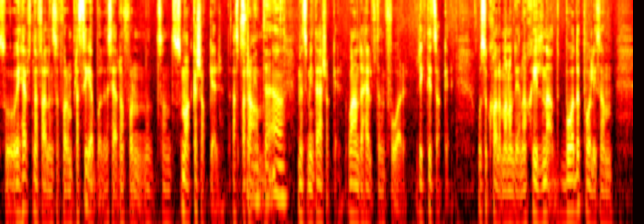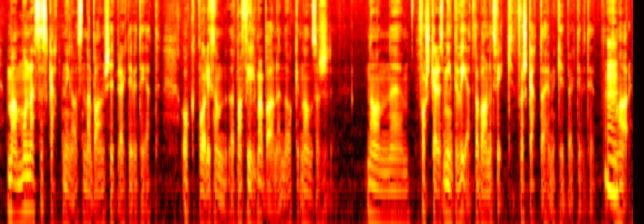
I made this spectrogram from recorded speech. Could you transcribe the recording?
Så i hälften av fallen så får de placebo, det vill säga de får något som smakar socker, aspartam, Som inte- ja. men som inte är socker. Och andra hälften får riktigt socker. Och så kollar man om det är någon skillnad. Både på liksom mammornas skattning av sina barns hyperaktivitet och på liksom att man filmar barnen och någon sorts någon eh, forskare som inte vet vad barnet fick får skatta hur mycket hyperaktivitet de har.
